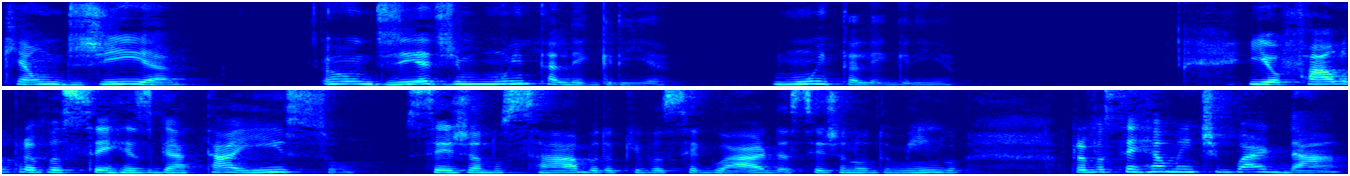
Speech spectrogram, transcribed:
que é um dia, é um dia de muita alegria, muita alegria. E eu falo para você resgatar isso, seja no sábado que você guarda, seja no domingo, para você realmente guardar,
